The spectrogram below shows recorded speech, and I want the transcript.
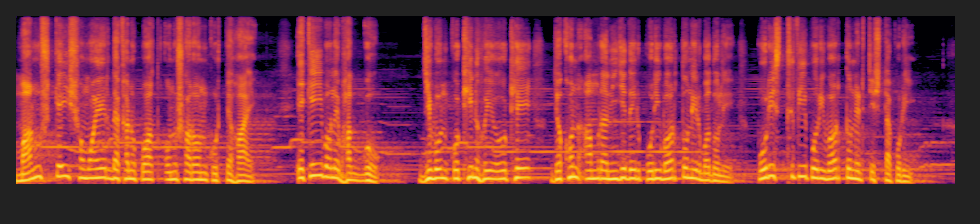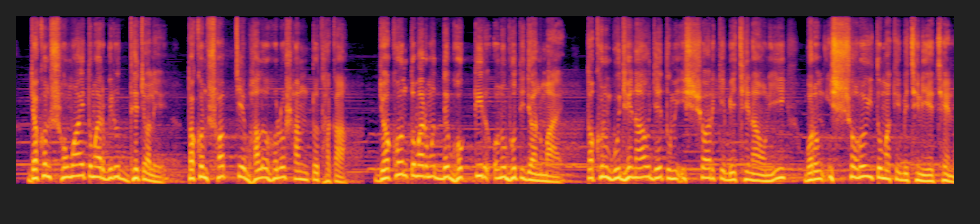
মানুষকেই সময়ের দেখানো পথ অনুসরণ করতে হয়। একেই বলে ভাগ্য। জীবন কঠিন হয়ে ওঠে যখন আমরা নিজেদের পরিবর্তনের বদলে পরিস্থিতি পরিবর্তনের চেষ্টা করি। যখন সময় তোমার বিরুদ্ধে চলে, তখন সবচেয়ে ভালো হলো শান্ত থাকা। যখন তোমার মধ্যে ভক্তির অনুভূতি জন্মায় তখন বুঝে নাও যে তুমি ঈশ্বরকে বেছে নাওনি, বরং ঈশ্বরই তোমাকে বেছে নিয়েছেন।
